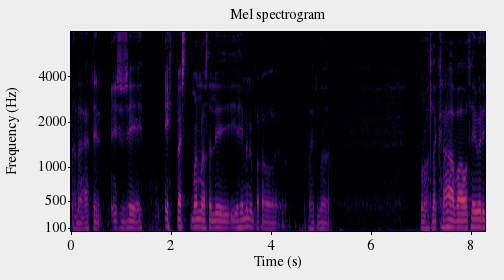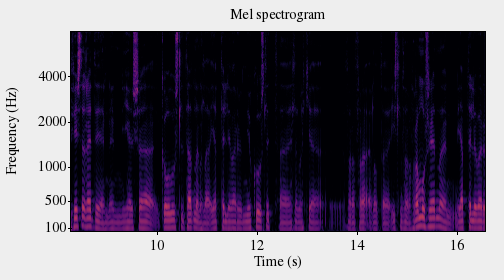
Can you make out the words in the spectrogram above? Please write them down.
þannig að þetta er eins og sé eitt, eitt best mannasta lið í heiminum bara og, og hérna og náttúrulega krafa og þeir verið í fyrsta sæti en, en ég hef þess að góð úslit þarna náttúrulega jafntæli var mjög góð úslit það ætla nú ekki að fara að, að láta Ísland fara fram úr sér hérna en jafntæli var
